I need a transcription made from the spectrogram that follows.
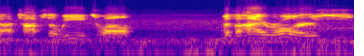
uh, tops of the weeds. Well, with the high rollers,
